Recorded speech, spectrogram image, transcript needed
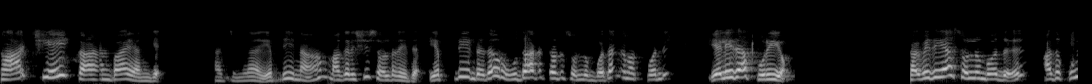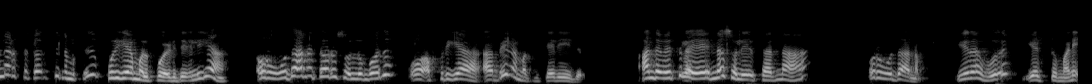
காட்சியை காண்பாய் அங்கே. ஆச்சுங்களா? எப்படின்னா மகரிஷி சொல்றது இது. எப்படின்றத ஒரு உதாரணத்தோட சொல்லும் போது நமக்கு வந்து எளிதா புரியும். கவிதையா சொல்லும் போது அதுக்குள்ள இருக்க கருத்து நமக்கு புரியாமல் போயிடுது இல்லையா? ஒரு உதாரணத்தோட சொல்லும் போது ஓ அப்படியா? அப்படின்னு நமக்கு தெரியுது. அந்த விதத்துல என்ன சொல்லியிருக்காருன்னா ஒரு உதாரணம். இரவு எட்டு மணி.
